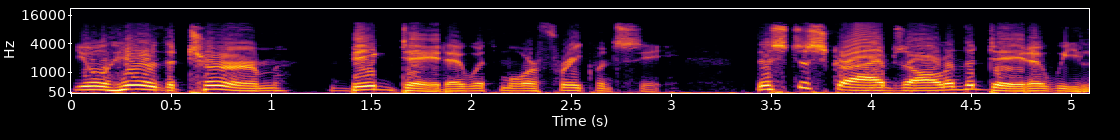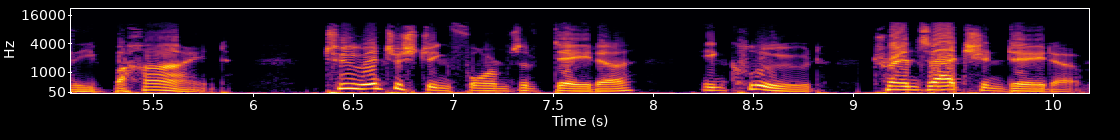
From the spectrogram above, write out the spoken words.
You'll hear the term big data with more frequency. This describes all of the data we leave behind. Two interesting forms of data include transaction data.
